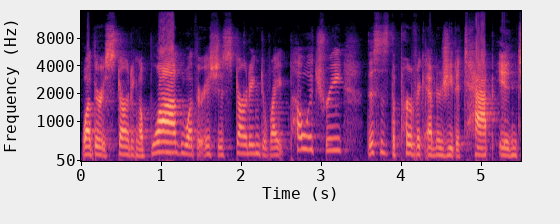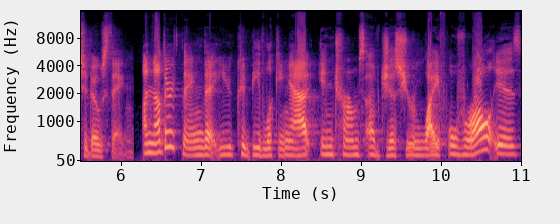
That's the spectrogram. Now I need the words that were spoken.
whether it's starting a blog, whether it's just starting to write poetry, this is the perfect energy to tap into those things. Another thing that you could be looking at in terms of just your life overall is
